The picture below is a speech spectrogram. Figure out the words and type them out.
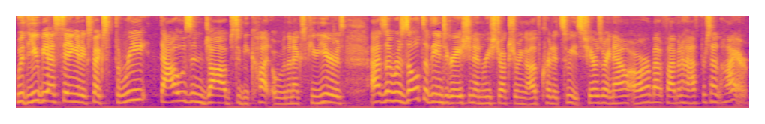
with UBS saying it expects 3,000 jobs to be cut over the next few years as a result of the integration and restructuring of Credit Suisse. Shares right now are about 5.5% higher.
